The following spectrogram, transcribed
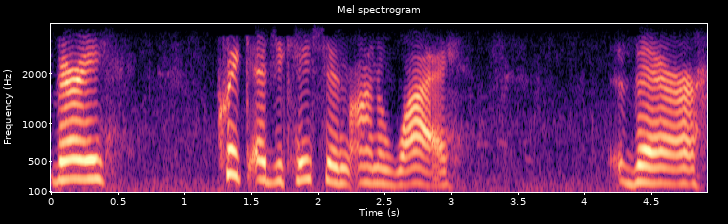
very quick education on why there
